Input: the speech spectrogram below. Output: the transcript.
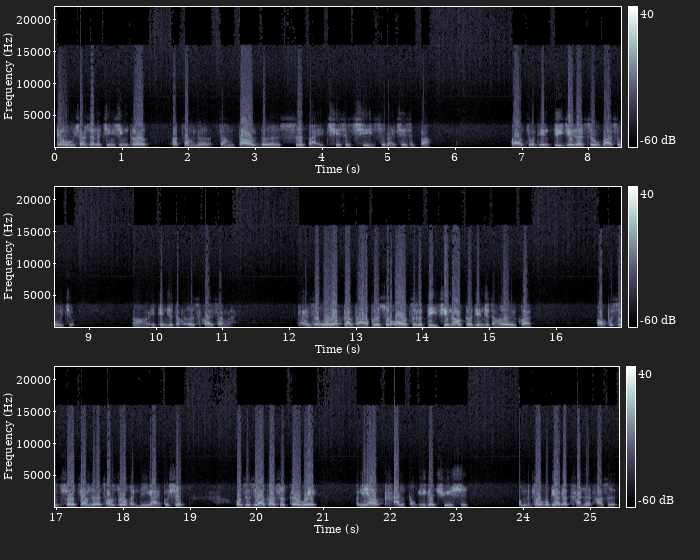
六五三三的金星科它涨了，涨到了四百七十七、四百七十八。哦，昨天低阶在四五八、四五九，啊，一天就涨了二十块上来。但是我要表达不是说哦，这个低阶然后隔天就涨二十块，哦，不是说这样子的操作很厉害，不是，我只是要告诉各位。你要看懂一个趋势，我们做股票要看的它是，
